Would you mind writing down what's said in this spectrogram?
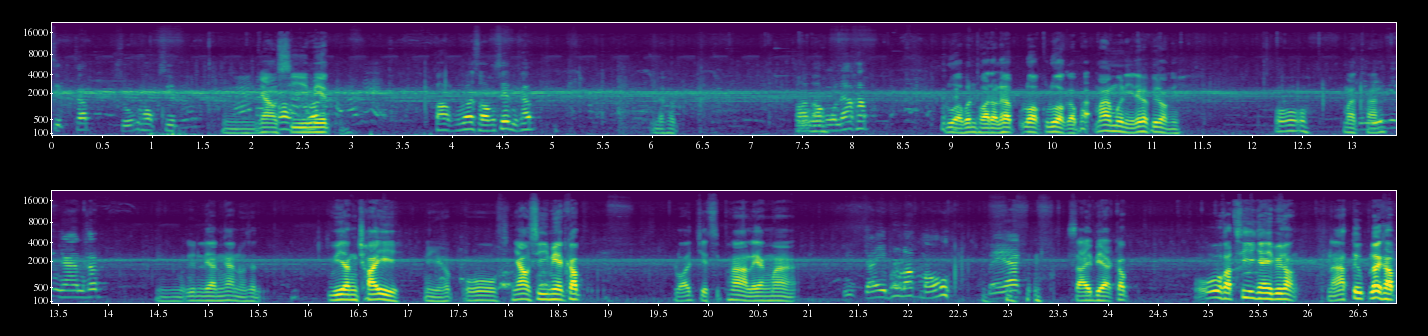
30ครับสูง 60อืมยาวสี่เมตรปอกหัว2เส้นครับนะครับถอดออกหมดแล้วครับรั่วเพิ่นถอดเอาแล้วครับลวกลวกกับบะมามือนี้นะครับพี่น้องนี่โอ้มาตรทางนนี้วิ่งงานครับอืมมื้ออื่นเรียนงานของฉันเวียงชัยนี่ครับโอ้ยาวสี่เมตรครับร้อยเจ็ดสิบห้าแรงมา ถูกใจผู้รับเหมาแบกสายแบกครับ โอ้ขัดซี่ใหญ่พี่น้อง หนาตึบเลยครับ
